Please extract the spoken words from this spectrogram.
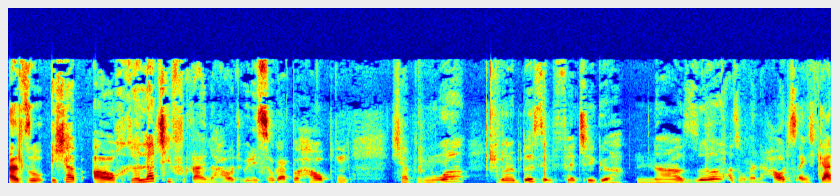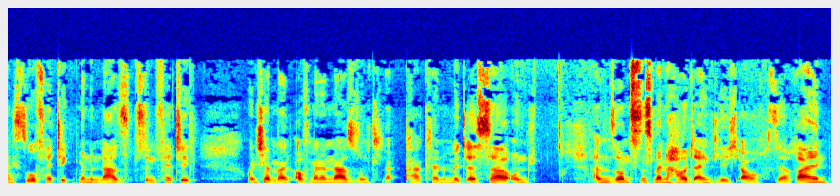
Also ich habe auch relativ reine Haut, würde ich sogar behaupten. Ich habe nur so eine bisschen fettige Nase. Also meine Haut ist eigentlich gar nicht so fettig, meine Nase ist ein bisschen fettig. Und ich habe auf meiner Nase so ein paar kleine Mitesser. Und ansonsten ist meine Haut eigentlich auch sehr rein.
